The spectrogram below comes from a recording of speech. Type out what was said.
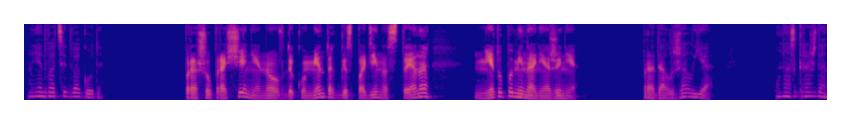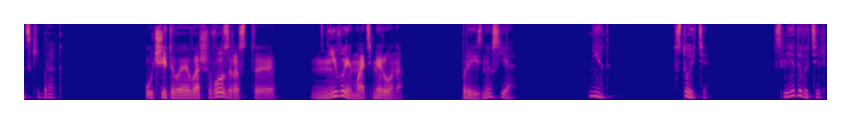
Мне 22 года». «Прошу прощения, но в документах господина Стена нет упоминания о жене». Продолжал я. «У нас гражданский брак». «Учитывая ваш возраст, э, не вы мать Мирона», — произнес я. «Нет. Стойте. Следователь,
